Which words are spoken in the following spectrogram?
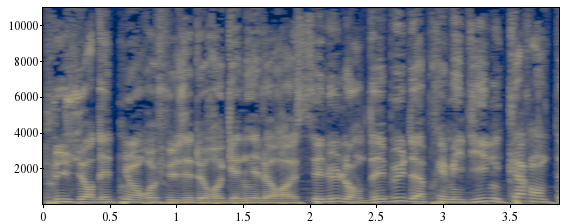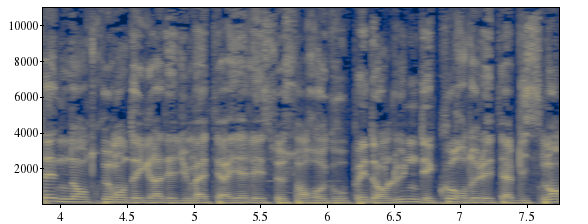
plusieurs détenus ont refusé de regagner leur cellule en début d'après-midi. Une quarantaine d'entre eux ont dégradé du matériel et se sont regroupés dans l'une des cours de l'établissement.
